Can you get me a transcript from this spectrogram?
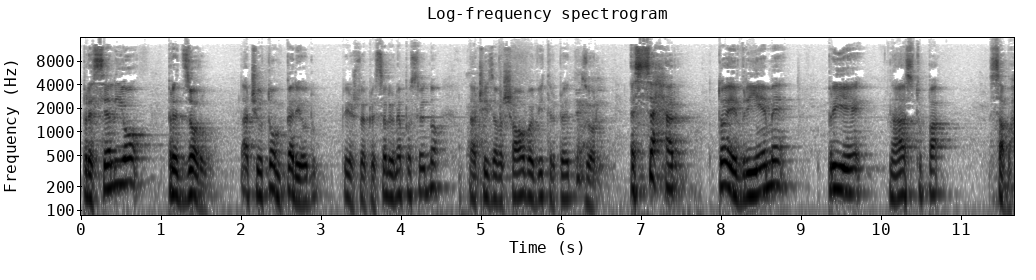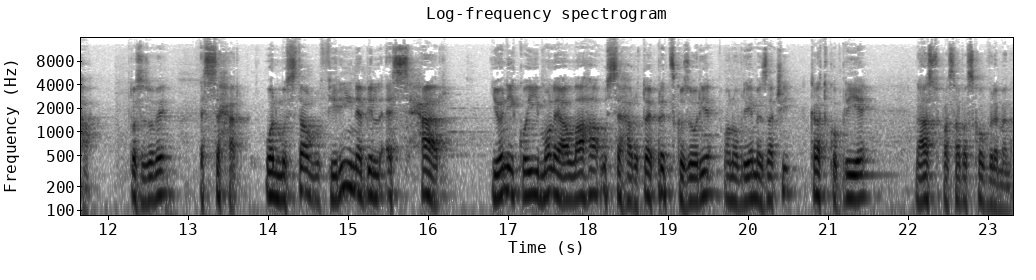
preselio pred zoru. Znači u tom periodu, prije što je preselio neposredno, znači završavao je vitr pred zoru. Es sahar, to je vrijeme prije nastupa sabaha. To se zove es sahar. On mustaghfirina bil eshar. I oni koji mole Allaha u seharu, to je predskozorje, ono vrijeme znači kratko prije nastupa sabahskog vremena.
